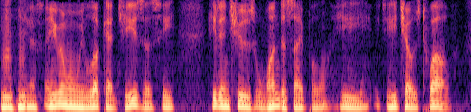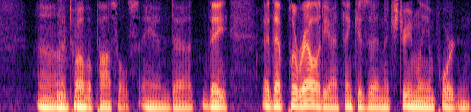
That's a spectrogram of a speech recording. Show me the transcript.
Mhm. Yes, and even when we look at Jesus, he he didn't choose one disciple; he he chose twelve, uh, twelve apostles, and uh, they uh, that plurality, I think, is an extremely important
